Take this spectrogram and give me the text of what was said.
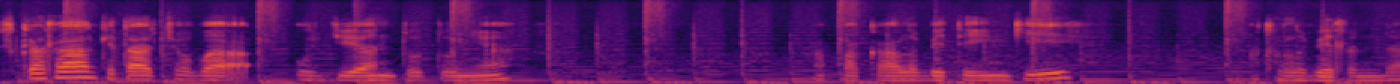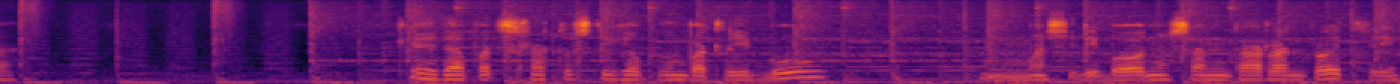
sekarang kita coba ujian tutunya. Apakah lebih tinggi atau lebih rendah Oke dapat 134.000 masih di bawah Nusantara Android sih.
